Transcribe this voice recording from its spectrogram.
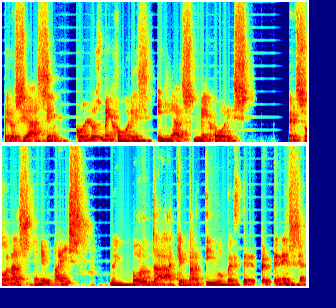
pero se hace con los mejores y las mejores personas en el país. No importa a qué partido pertenezcan.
